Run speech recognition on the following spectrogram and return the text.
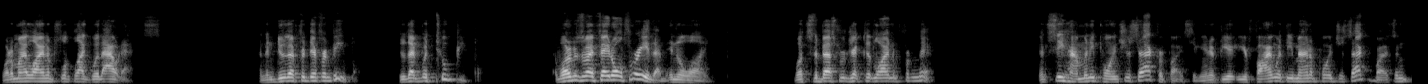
What do my lineups look like without X? And then do that for different people. Do that with two people. what happens if I fade all three of them in a lineup? What's the best projected lineup from there? And see how many points you're sacrificing. And if you're fine with the amount of points you're sacrificing,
